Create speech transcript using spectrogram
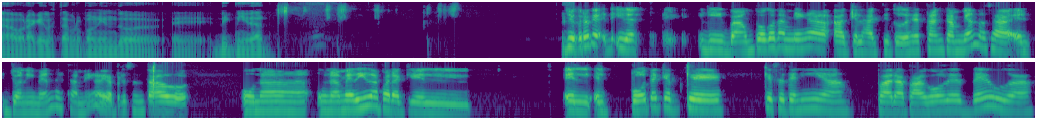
ahora que lo está proponiendo eh, dignidad, yo creo que, y, va un poco también a, que las actitudes están cambiando. O sea, el Johnny Méndez también había presentado una, una medida para que el, el, el pote que, que, que, se tenía para pago de deuda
